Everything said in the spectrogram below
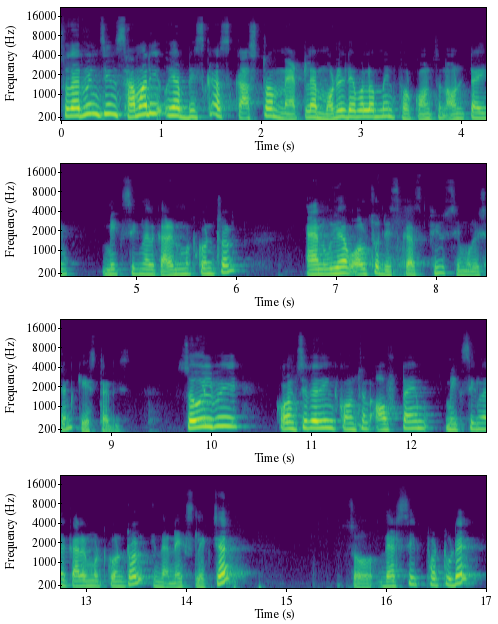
so that means in summary we have discussed custom MATLAB model development for constant on time mixed signal current mode control and we have also discussed few simulation case studies. So, we will be considering constant off time mixed signal current mode control in the next lecture. So, that is it for today.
